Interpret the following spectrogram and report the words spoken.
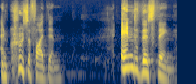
and crucified them. End this thing.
